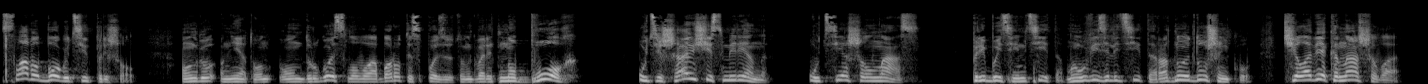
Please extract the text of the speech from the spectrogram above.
слава Богу, Тит пришел. Он, нет, он, он другое слово оборот использует. Он говорит, но Бог, утешающий смиренных, утешил нас прибытием Тита. Мы увидели Тита, родную душеньку, человека нашего,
